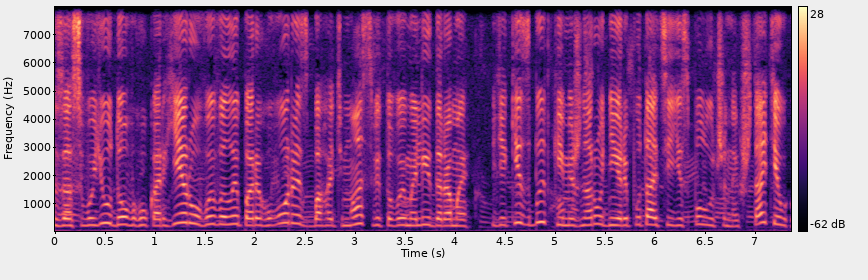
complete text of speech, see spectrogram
За свою довгу кар'єру ви вели переговори з багатьма світовими лідерами. Які збитки міжнародній репутації Сполучених Штатів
